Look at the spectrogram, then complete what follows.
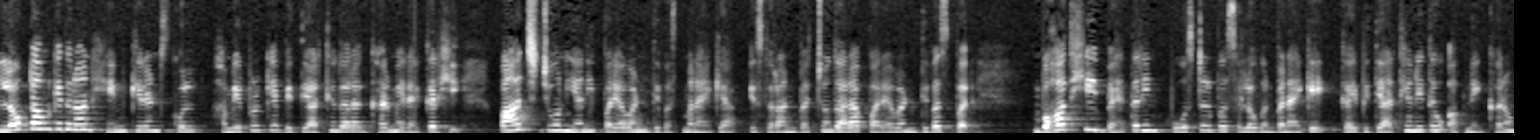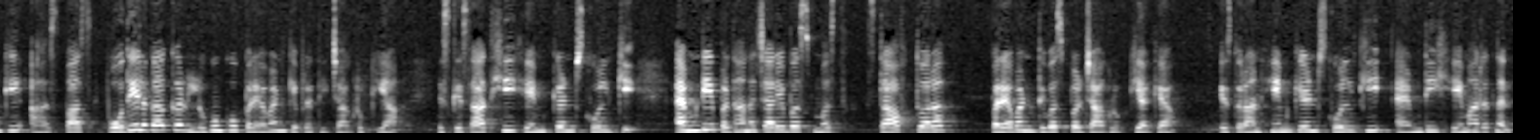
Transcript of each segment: Lockdown के दौरान हिमकिरण school Hamirpur के विद्यार्थियों द्वारा घर में रहकर ही 5 जून यानी पर्यावरण दिवस मनाया गया। इस दौरान बच्चों द्वारा पर्यावरण दिवस पर बहुत ही बेहतरीन पोस्टर व स्लोगन बनाए गए। कई विद्यार्थियों ने तो अपने घरों के आसपास पौधे लगाकर लोगों को पर्यावरण के प्रति जागरूक किया। इसके साथ ही हेमकिरण स्कूल की एमडी प्रधानाचार्य व समस्त स्टाफ द्वारा पर्यावरण दिवस पर जागरूक किया गया। इस दौरान हेमकिरण स्कूल की एमडी हेमा रतन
